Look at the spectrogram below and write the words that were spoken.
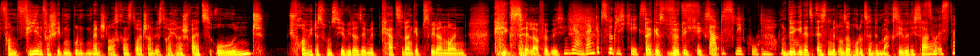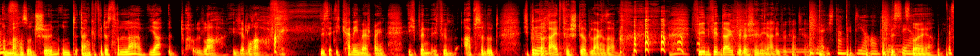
von vielen verschiedenen bunten Menschen aus ganz Deutschland, Österreich und der Schweiz. Und ich freue mich, dass wir uns hier wiedersehen mit Kerze. Dann gibt es wieder einen neuen Keksteller für mich. Ja, dann gibt es wirklich Kekse. Dann gibt es wirklich Kekse. Gab es Lebkuchen. Genau. Und wir genau. gehen jetzt essen mit unserer Produzentin Maxi, würde ich sagen. So ist das. Und machen es uns schön. Und danke für das tolle La. Ja, La. La. Siehst du, ich kann nicht mehr sprechen. Ich bin, ich bin absolut, ich bin Durch. bereit für Stirb langsam. vielen, vielen Dank für das schöne Jahr, liebe Katja. Ja, ich danke dir auch. Bis ins neue Jahr. Bis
